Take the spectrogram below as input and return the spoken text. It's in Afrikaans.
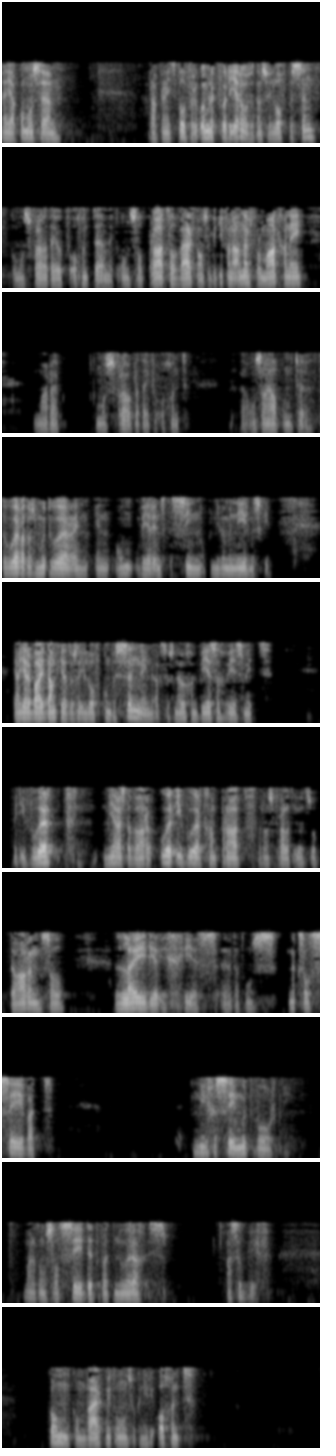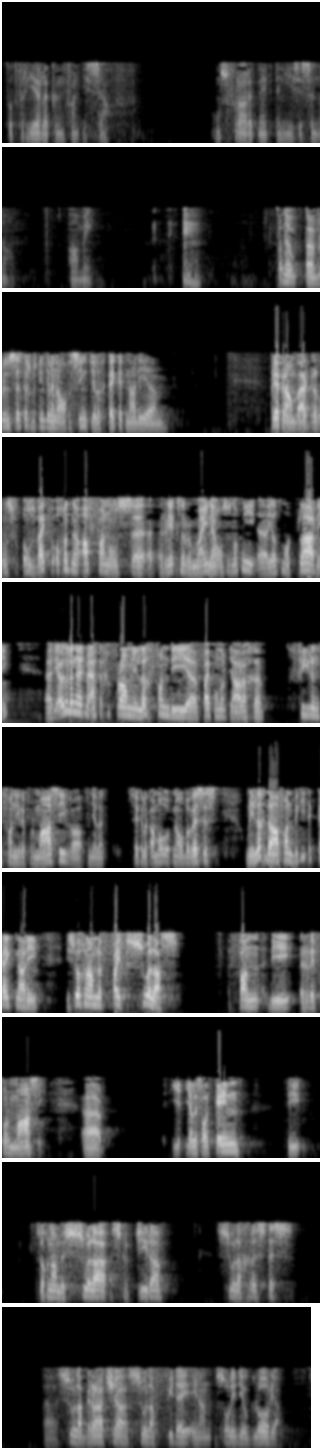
Nou ja, kom ons uh, raak nou net stil vir 'n oomblik voor die Here. Ons het nou sy lof besing. Kom ons vra dat hy ook vanoggend uh, met ons sal praat, sal werk, ons 'n bietjie van 'n ander formaat gaan hê. Maar uh, kom ons vra ook dat hy vanoggend uh, ons sal help om te te hoor wat ons moet hoor en en hom weer eens te sien op 'n nuwe manier miskien. Ja Here, baie dankie dat ons nou u lof kon besing en ek soos nou gaan besig wees met met u woord meer as te ware oor u woord gaan praat. Ons vra dat u ons ook daarin sal lei deur u gees uh, dat ons niks sal sê wat nie gesê moet word nie maar dat ons sal sê dit wat nodig is. Asseblief. Kom kom werk met ons ook in hierdie oggend tot verheerliking van u self. Ons vra dit net in Jesus se naam. Amen. Nou uh, broers en susters miskien het julle nou al gesien toe julle gekyk het na die um, preekraamwerk dat ons ons wyk ver oggend nou af van ons uh, reeks in Romeine. Ons is nog nie uh, heeltemal klaar nie. Uh, die ouderlinge het my egter gevra om in die lig van die uh, 500-jarige viering van die reformatie waarvan julle sekerlik almal ook nou al bewus is, om in die lig daarvan bietjie te kyk na die die sogenaamde vyf solas van die reformatie. Uh julle sal ken die sogenaamde sola scriptura, sola Christus, uh sola gratia, sola fide en dan soli deo gloria.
